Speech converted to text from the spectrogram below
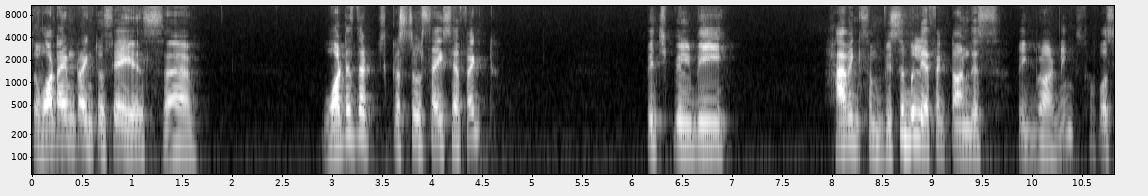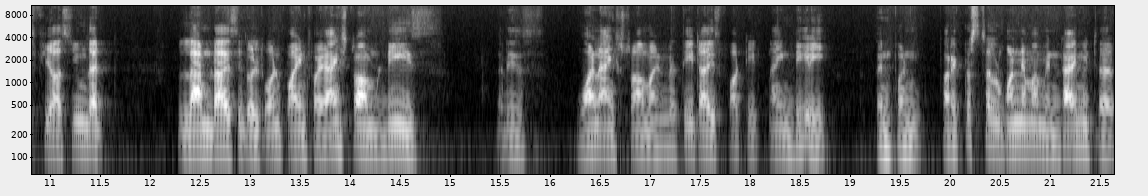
So, what I am trying to say is uh, what is that crystal size effect? which will be having some visible effect on this peak broadening. Suppose if you assume that lambda is equal to 1.5 angstrom, d is that is 1 angstrom and theta is 49 degree, then for, for a crystal 1 mm in diameter,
